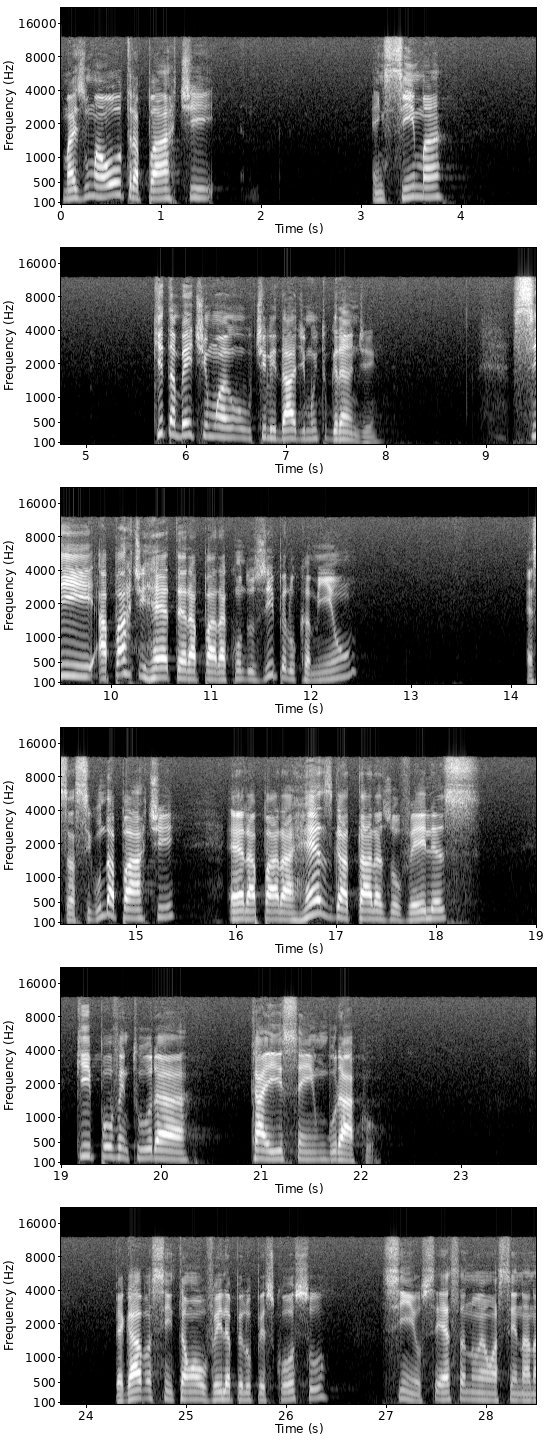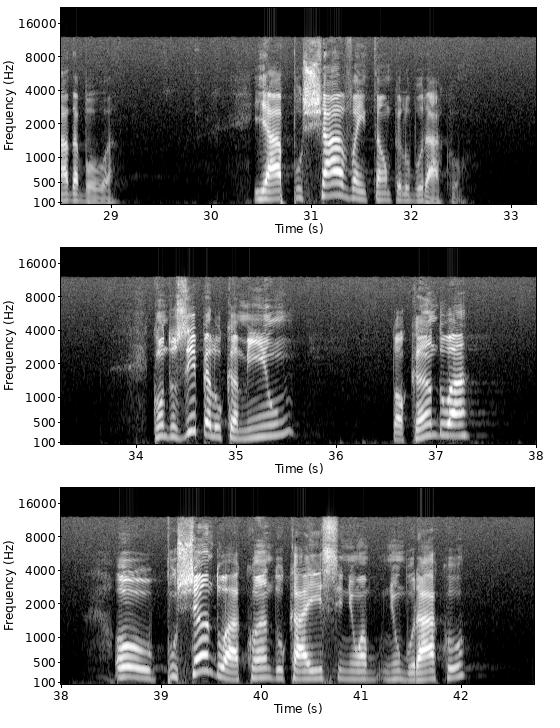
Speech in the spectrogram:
mas uma outra parte em cima, que também tinha uma utilidade muito grande. Se a parte reta era para conduzir pelo caminho, essa segunda parte era para resgatar as ovelhas que porventura caíssem em um buraco. Pegava-se então a ovelha pelo pescoço. Sim, eu sei, essa não é uma cena nada boa. E a puxava então pelo buraco. Conduzir pelo caminho, tocando-a, ou puxando-a quando caísse em, em um buraco,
